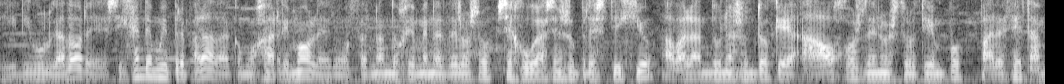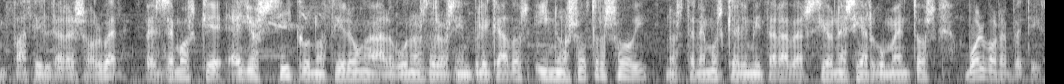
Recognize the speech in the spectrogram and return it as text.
y divulgadores y gente muy preparada como Harry Moller o Fernando Jiménez del Oso se jugasen su prestigio avalando un asunto que a ojos de nuestro tiempo parece tan fácil de resolver. Pensemos que ellos sí conocieron a algunos de los implicados y nosotros hoy nos tenemos que limitar a versiones y argumentos, vuelvo a repetir,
